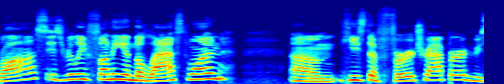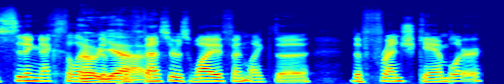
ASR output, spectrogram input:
Ross is really funny in the last one. Um, he's the fur trapper who's sitting next to like Oh, the yeah. professor's wife and like the the French gambler,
